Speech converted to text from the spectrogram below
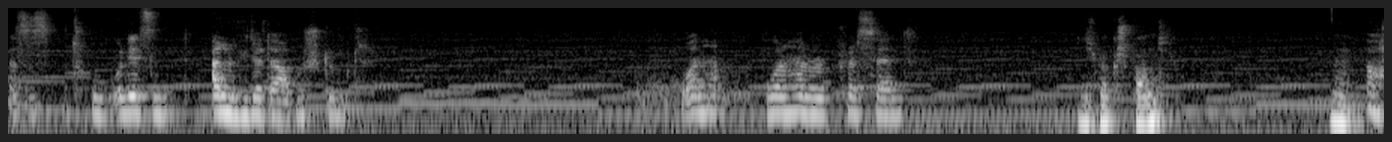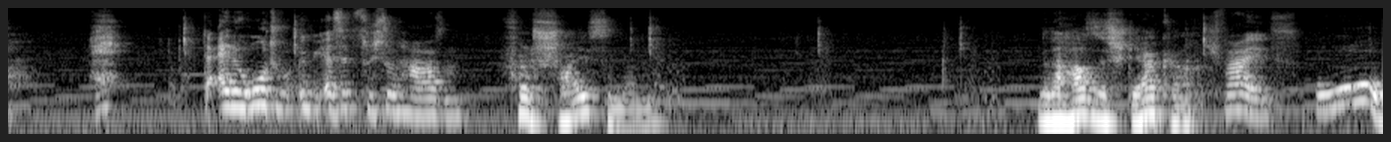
Das ist Betrug. Und jetzt sind alle wieder da bestimmt. 100 Prozent. Bin ich mal gespannt. Der eine rote irgendwie ersetzt durch so einen Hasen. Voll scheiße, Mann. Na, der Hase ist stärker. Ich weiß. Oh,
